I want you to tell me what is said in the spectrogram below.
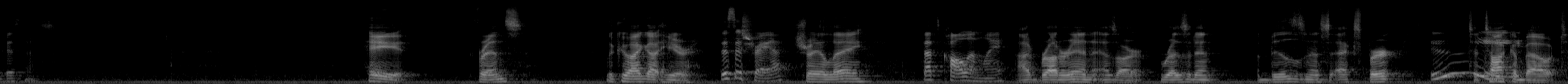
your business. Hey, friends. Look who I got here. This is Shreya. Shreya Lay. That's Colin Lay. I've brought her in as our resident business expert Ooh. to talk about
